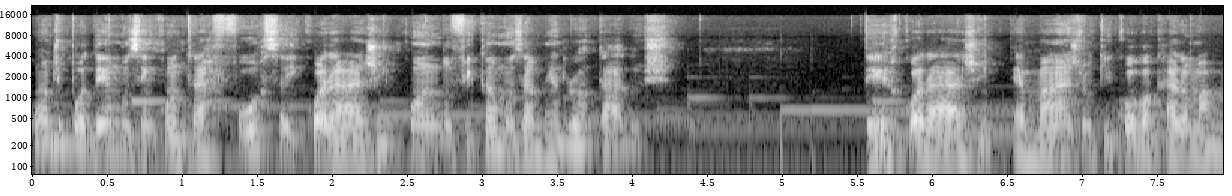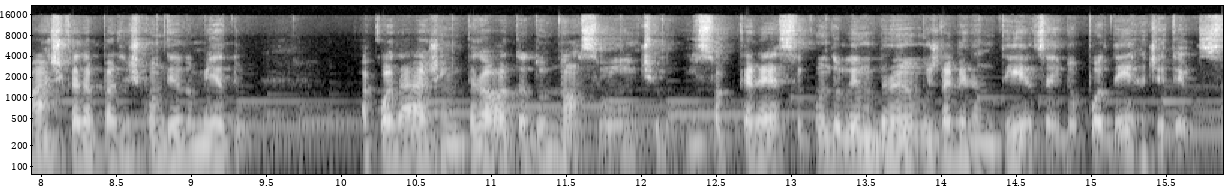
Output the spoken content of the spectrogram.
Onde podemos encontrar força e coragem quando ficamos amedrontados? Ter coragem é mais do que colocar uma máscara para esconder o medo. A coragem brota do nosso íntimo e só cresce quando lembramos da grandeza e do poder de Deus.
